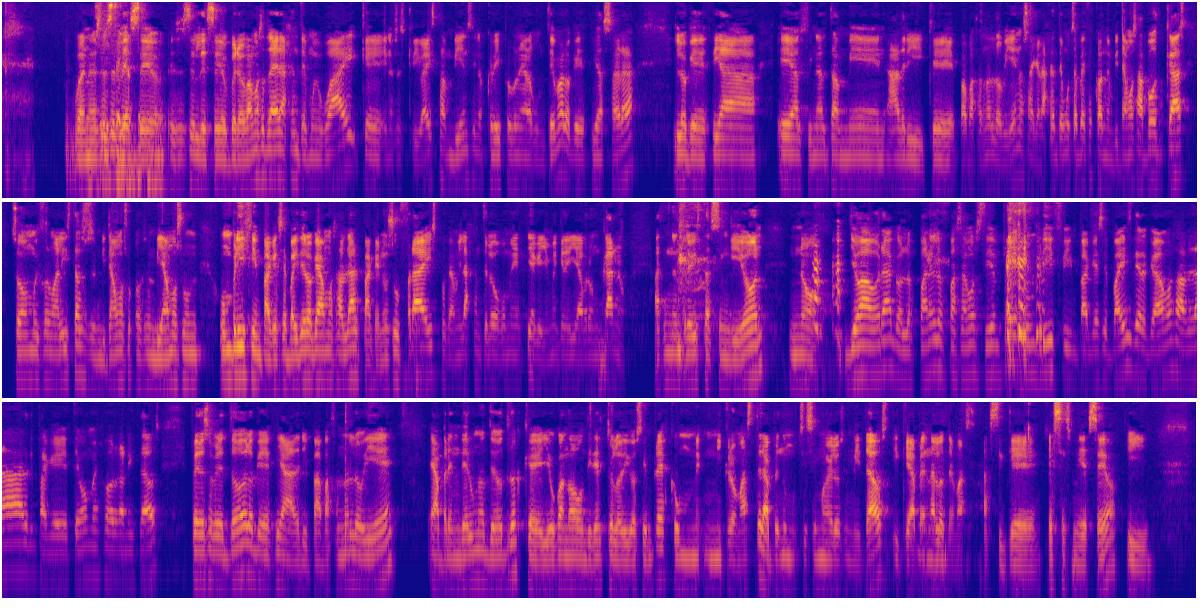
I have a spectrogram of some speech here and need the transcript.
Bueno, ese es el deseo, ese es el deseo. Pero vamos a traer a gente muy guay, que nos escribáis también si nos queréis proponer algún tema, lo que decía Sara, lo que decía eh, al final también Adri, que para pasárnoslo bien, o sea, que la gente muchas veces cuando invitamos a podcast somos muy formalistas, os invitamos, os enviamos un, un briefing para que sepáis de lo que vamos a hablar, para que no sufráis, porque a mí la gente luego me decía que yo me creía broncano haciendo entrevistas sin guion. No, yo ahora con los paneles los pasamos siempre un briefing para que sepáis de lo que vamos a hablar, para que estemos mejor organizados, pero sobre todo lo que decía Adri, para pasárnoslo bien, eh, aprender unos de otros, que yo cuando hago un directo lo digo siempre, es como un, mi- un micromáster, aprendo muchísimo de los invitados y que aprendan los demás. Así que ese es mi deseo y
